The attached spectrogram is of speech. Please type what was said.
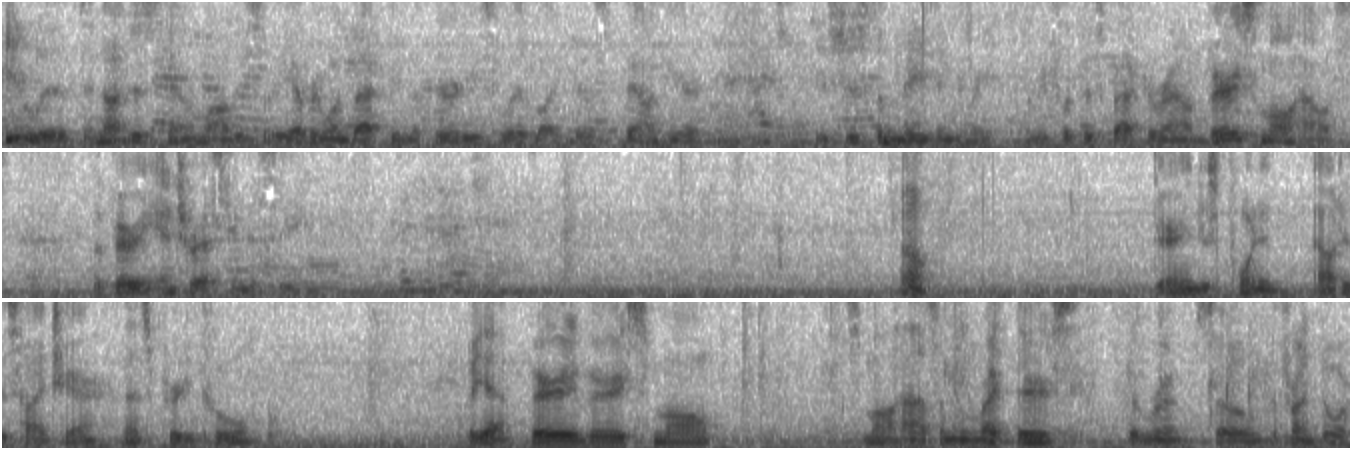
he lived, and not just him, obviously. Everyone back in the 30s lived like this down here. It's just amazing to me. Let me flip this back around. Very small house, but very interesting to see. Oh. Darian just pointed out his high chair. That's pretty cool. But yeah, very, very small, small house. I mean, right there's the room, so the front door.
